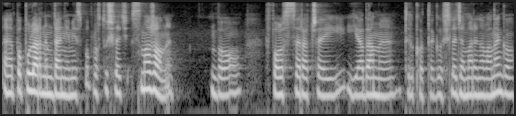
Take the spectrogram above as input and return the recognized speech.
e, popularnym daniem jest po prostu śledź smażony, bo w Polsce raczej jadamy tylko tego śledzia marynowanego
